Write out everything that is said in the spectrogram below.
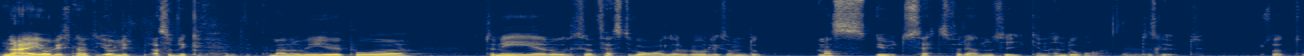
Hårdrock. Nej, jag har lyssnat, jag, alltså, vi, man är ju på turnéer och liksom festivaler och då liksom, då, man utsätts för den musiken ändå Mm. till slut. Så att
